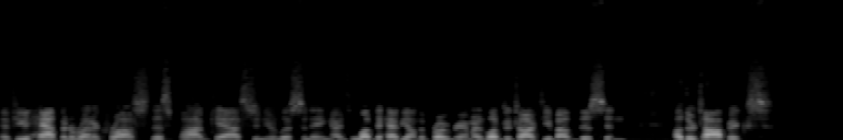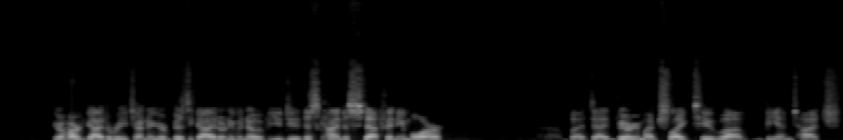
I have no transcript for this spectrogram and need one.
if you happen to run across this podcast and you're listening, I'd love to have you on the program. I'd love to talk to you about this and other topics. You're a hard guy to reach. I know you're a busy guy. I don't even know if you do this kind of stuff anymore. Uh, but I'd very much like to uh, be in touch.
